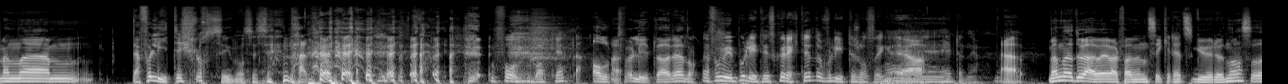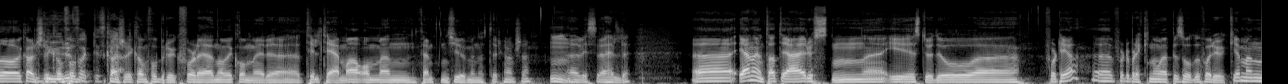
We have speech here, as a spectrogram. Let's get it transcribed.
men um, Det er for lite slåssing nå, syns jeg. Nei, det er få det tilbake. altfor lite av det nå. Det er for mye politisk korrekthet og for lite slåssing. Jeg Ja. helt enig. ja. Men uh, du er jo i hvert fall en sikkerhetsguru nå, så kanskje, vi, kan få, faktisk, kanskje ja. vi kan få bruk for det når vi kommer uh, til temaet om en 15-20 minutter, kanskje. Mm. eh, hvis vi er heldige. Eh, jeg nevnte at jeg er rusten eh, i studio eh, for tida, eh, for det ble ikke noe episode forrige uke. Men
